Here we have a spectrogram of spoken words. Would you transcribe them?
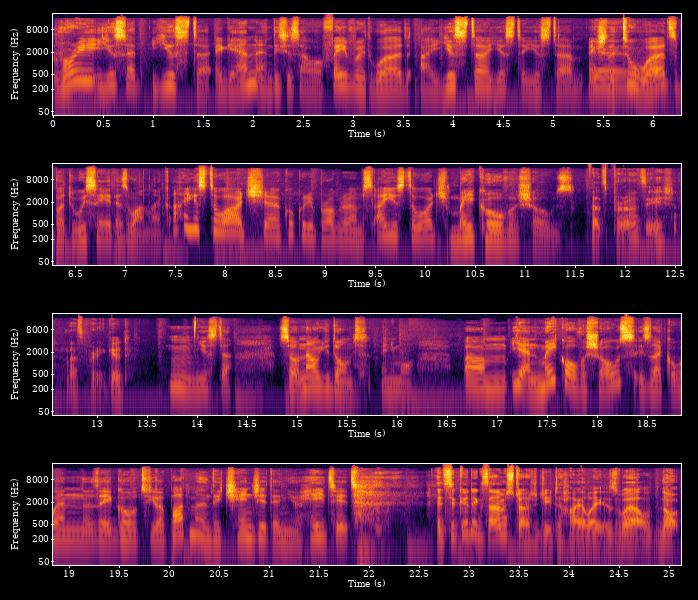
Rory, you said used to again, and this is our favorite word. I used to, used to, used to. Actually, two words, but we say it as one. Like, I used to watch uh, cookery programs. I used to watch makeover shows. That's pronunciation. That's pretty good. Hmm, used to. So now you don't anymore. Um, yeah, and makeover shows is like when they go to your apartment and they change it and you hate it. It's a good exam strategy to highlight as well. Not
